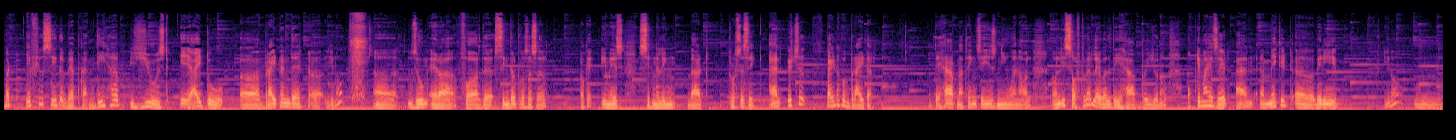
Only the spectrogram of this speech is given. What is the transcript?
But if you see the webcam, they have used AI to uh, brighten that uh, you know uh, zoom era for the single processor okay image signaling that processing and it's a kind of a brighter. They have nothing changed new and all. Only software level they have you know optimize it and uh, make it uh, very you know um,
